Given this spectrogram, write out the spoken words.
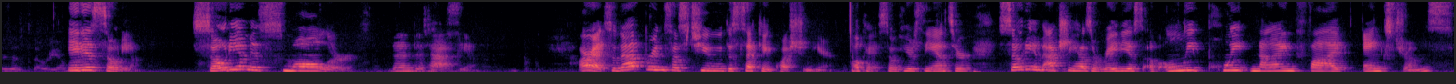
Is it sodium? It is sodium. Sodium is smaller than potassium. All right, so that brings us to the second question here. Okay, so here's the answer. Sodium actually has a radius of only 0.95 angstroms,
